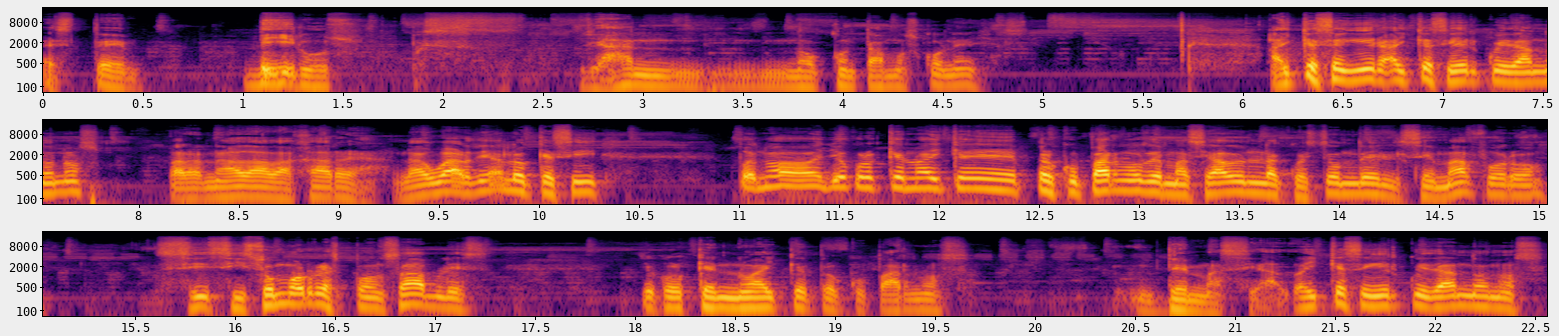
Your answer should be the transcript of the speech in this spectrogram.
este virus ya no contamos con ellas. Hay que seguir, hay que seguir cuidándonos para nada bajar la guardia. Lo que sí, pues no, yo creo que no hay que preocuparnos demasiado en la cuestión del semáforo. Si, si somos responsables, yo creo que no hay que preocuparnos demasiado. Hay que seguir cuidándonos,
